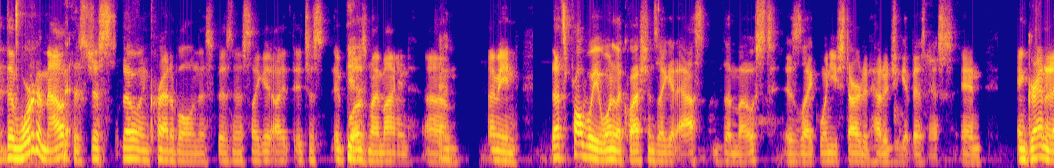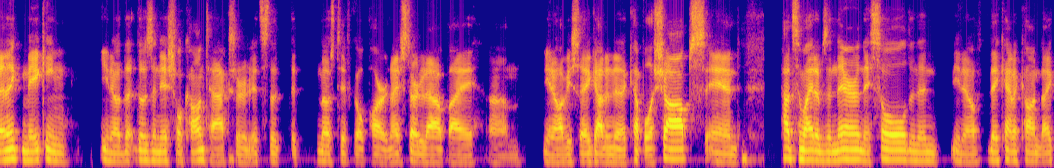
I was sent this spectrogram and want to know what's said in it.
The the word of mouth is just so incredible in this business. Like it, I, it just it blows my mind. Um, I mean, that's probably one of the questions I get asked the most is like, when you started, how did you get business? And and granted, I think making you know that those initial contacts are it's the the most difficult part. And I started out by um, you know obviously I got into a couple of shops and had some items in there and they sold and then you know they kind of con I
